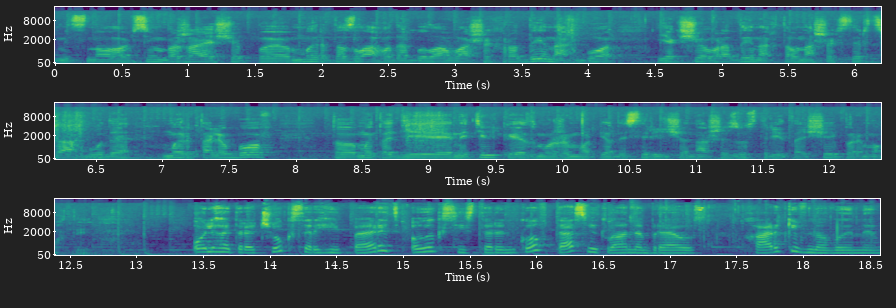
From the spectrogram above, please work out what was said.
міцного, всім бажаю, щоб е, мир та злагода була в ваших родинах. Бо якщо в родинах та в наших серцях буде мир та любов, то ми тоді не тільки зможемо 50-річчя наше зустріти, а ще й перемогти. Ольга Трачук, Сергій Перець, Олексій Старенков та Світлана Бреус. Харків новини.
